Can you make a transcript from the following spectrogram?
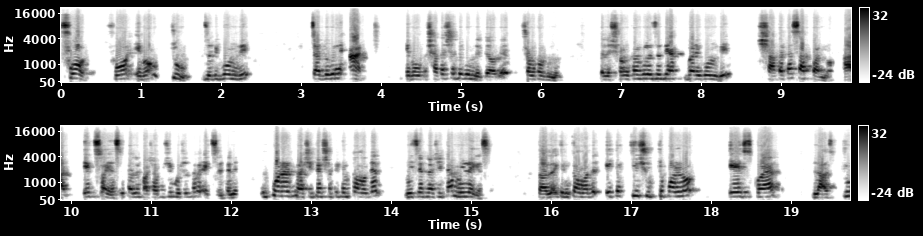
ফোর ফোর এবং টু যদি গুণ দিই, চার দুগুণে আট, এবং সাথে সাথে গুণ দিতে হবে সংখ্যাগুলো। তাহলে সংখ্যাগুলো যদি একবারে গুণ দিই সাত আটা ছাপ্পান্ন। আর এক্স ওয়াই আছে, তাহলে পাশাপাশি বসে যাবে এক্স তাহলে উপরের রাশিটার সাথে কিন্তু আমাদের নিচের রাশিটা মিলে গেছে। তাহলে কিন্তু আমাদের এটা কি সূত্র পড়ল? A square plus two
